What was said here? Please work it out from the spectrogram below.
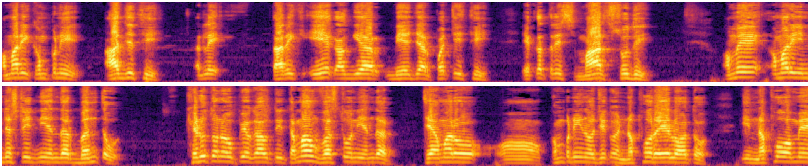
અમારી કંપની આજથી, એટલે તારીખ એક અગિયાર બે હજાર પચીસથી એકત્રીસ માર્ચ સુધી અમે અમારી ઇન્ડસ્ટ્રીઝની અંદર બનતો ખેડૂતોને ઉપયોગ આવતી તમામ વસ્તુઓની અંદર જે અમારો કંપનીનો જે કોઈ નફો રહેલો હતો એ નફો અમે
